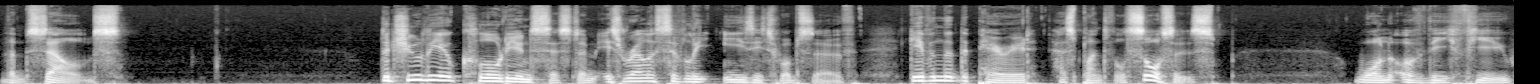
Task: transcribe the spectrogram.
themselves. The Julio Claudian system is relatively easy to observe given that the period has plentiful sources. One of the few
